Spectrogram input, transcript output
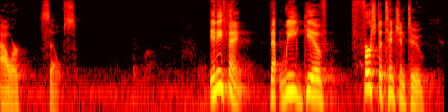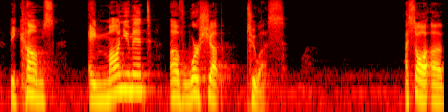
ourselves. Anything that we give first attention to becomes a monument of worship to us. I saw a,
